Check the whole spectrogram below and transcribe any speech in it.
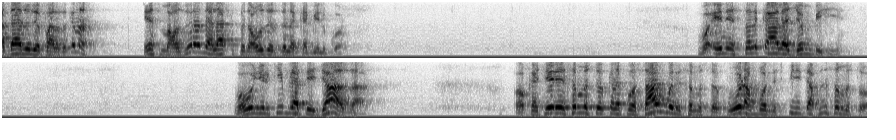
ادا نه ده پاره کنه اس معذور ده لا په عذر دنه قبول کو وان استلك على جنبه ووجه القبلة جازا او کچره سمستو کنه په سانګ باندې سمستو په وړه باندې سپینی تخنه سمستو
